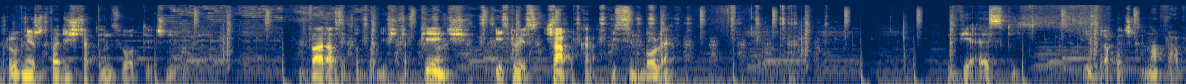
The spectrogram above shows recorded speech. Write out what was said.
Również 25 zł, czyli dwa razy po 25 i tu jest czapka i symbole dwie eski i drapeczka na prawo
